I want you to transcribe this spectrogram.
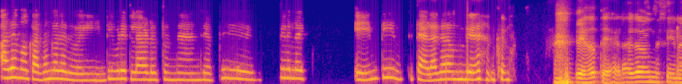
అదే మాకు అర్థం కాలేదు. ఏంటి ఈవిడ ఇట్లా అడుగుతుంది అని చెప్పి లైక్ ఏంటి తేడాగా ఉంది అనుకున్నా. ఏదో తేడాగా ఉంది సీను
